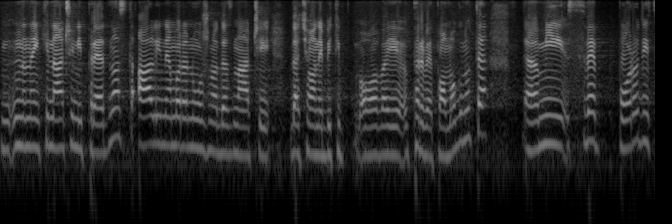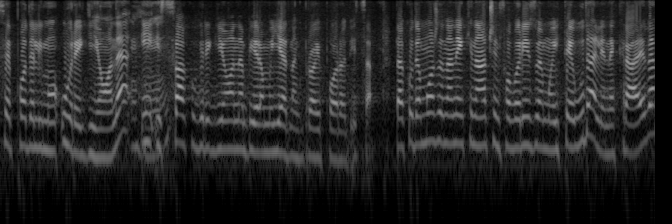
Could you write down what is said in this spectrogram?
na neki način i prednost, ali ne mora nužno da znači da će one biti ovaj, prve pomognute. E, mi sve porodice podelimo u regione i mhm. iz svakog regiona biramo jednak broj porodica. Tako da možda na neki način favorizujemo i te udaljene krajeve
